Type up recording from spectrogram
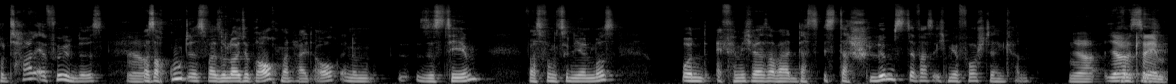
total erfüllend ist, ja. was auch gut ist, weil so Leute braucht man halt auch in einem System, was funktionieren muss. Und für mich wäre es aber, das ist das Schlimmste, was ich mir vorstellen kann. Ja, ja, Wirklich. same.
